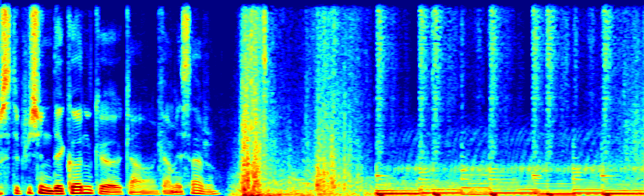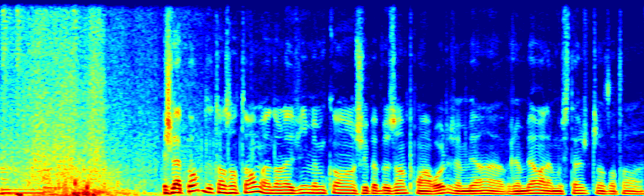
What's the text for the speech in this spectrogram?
c'était plus une déconne qu'un qu'un message. Je la porte de temps en temps, moi, dans la vie, même quand j'ai pas besoin pour un rôle. J'aime bien, j'aime bien avoir la moustache de temps en temps.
